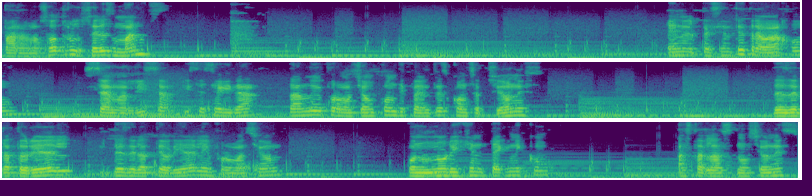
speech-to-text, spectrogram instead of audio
para nosotros los seres humanos. En el presente trabajo se analiza y se seguirá dando información con diferentes concepciones, desde la teoría, desde la teoría de la información con un origen técnico hasta las nociones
